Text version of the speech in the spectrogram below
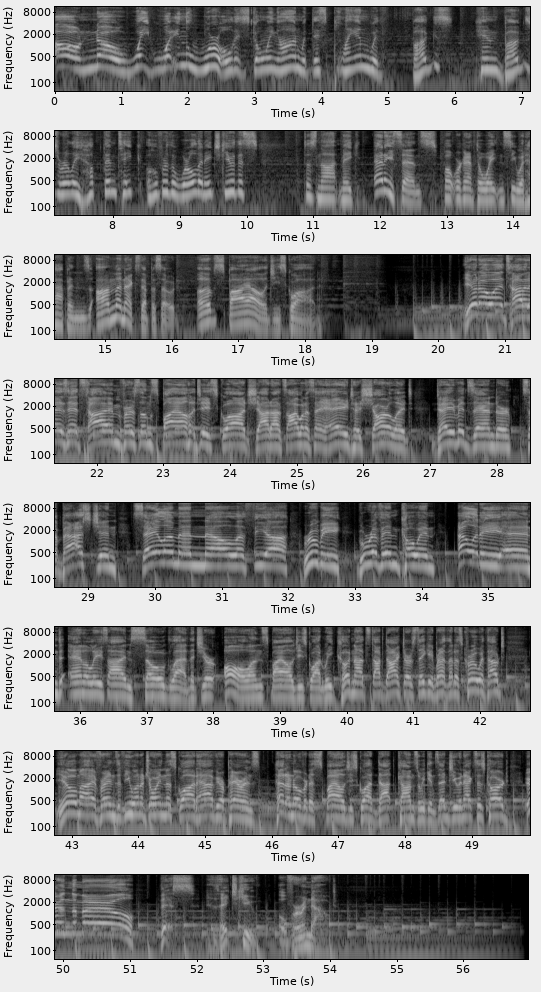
oh no, wait, what in the world is going on with this plan with bugs? Can bugs really help them take over the world in HQ? This does not make any sense, but we're gonna have to wait and see what happens on the next episode of Spyology Squad. You know what time it is? It's time for some Spyology Squad shoutouts. I want to say hey to Charlotte, David Zander, Sebastian, Salem, and Alethea, Ruby, Griffin, Cohen, Elodie, and Annalise. I'm so glad that you're all on Spyology Squad. We could not stop Dr. Stinky Breath and his crew without you, my friends. If you want to join the squad, have your parents head on over to spyologysquad.com so we can send you an access card in the mail. This is HQ over and out.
